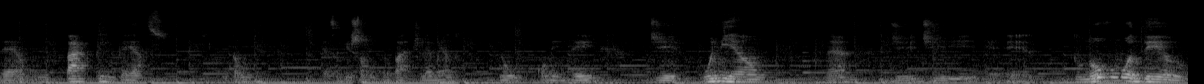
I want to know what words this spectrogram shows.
né, um impacto inverso. Então, essa questão do compartilhamento que eu comentei, de união, né, de, de é, do novo modelo,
